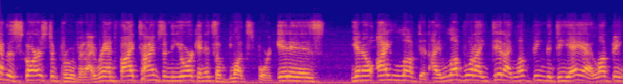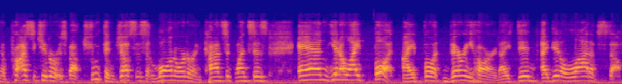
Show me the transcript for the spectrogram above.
have the scars to prove it. I ran five times in New York, and it's a blood sport. It is. You know, I loved it. I loved what I did. I loved being the DA. I loved being a prosecutor. It was about truth and justice and law and order and consequences. And you know, I fought. I fought very hard. I did. I did a lot of stuff.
